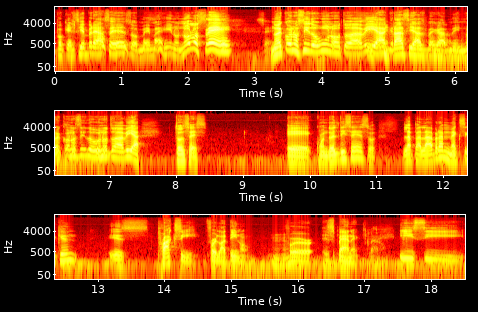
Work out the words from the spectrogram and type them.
Porque él siempre hace eso, me imagino. No lo sé. No he conocido uno todavía. Gracias, Benjamin. No he conocido uno todavía. Entonces, eh, cuando él dice eso, la palabra Mexican es proxy for Latino, for Hispanic. Claro. Y si,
